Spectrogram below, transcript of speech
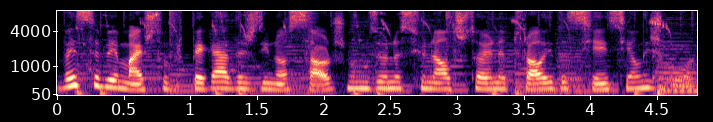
Vem saber mais sobre pegadas de dinossauros no Museu Nacional de História Natural e da Ciência em Lisboa.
